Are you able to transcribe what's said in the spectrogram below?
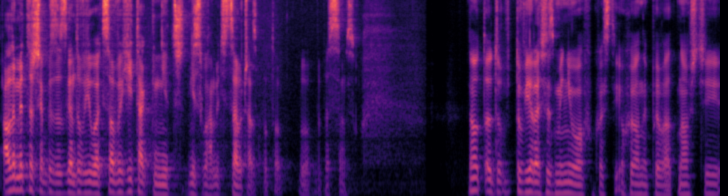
Ale my też jakby ze względów UX-owych i tak nie, nie słuchamy cię cały czas, bo to byłoby bez sensu. No to, to, to, wiele się zmieniło w kwestii ochrony prywatności.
